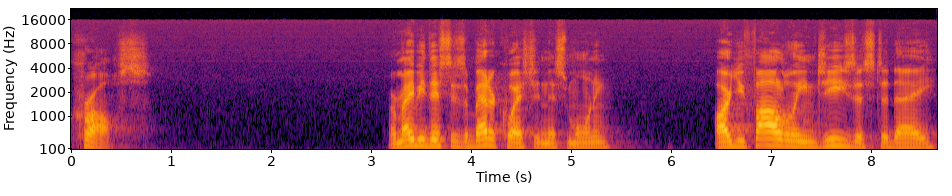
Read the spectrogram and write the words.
cross? Or maybe this is a better question this morning. Are you following Jesus today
